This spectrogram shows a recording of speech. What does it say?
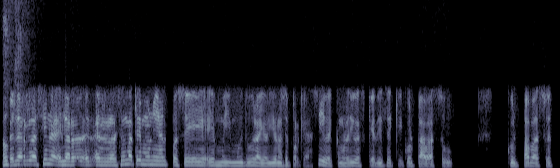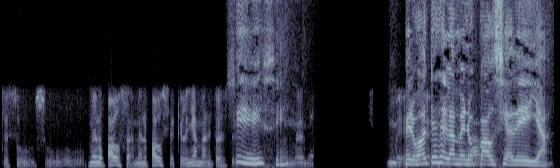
Pues la relación la, relación matrimonial pues es, muy muy dura. Yo, yo no sé por qué así como le digo es que dice que culpaba su culpaba su este su su menopausa menopausia que le llaman. Entonces sí este, sí pero antes de la menopausia de ella,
